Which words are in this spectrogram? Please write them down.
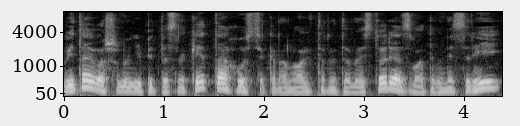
Вітаю вас, шановні підписники та гості каналу Альтернативна Історія. Звати мене Сергій,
